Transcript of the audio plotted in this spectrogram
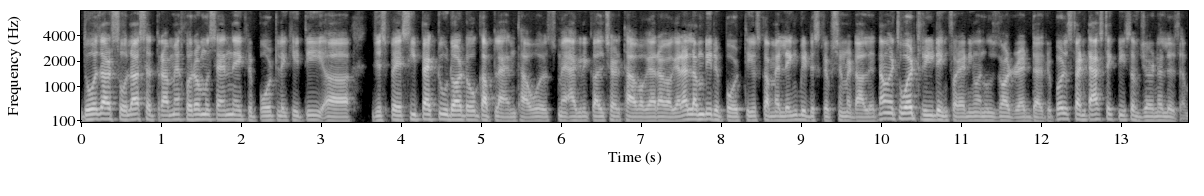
دو ہزار سولہ، سترہ میں خرم حسین نے ایک رپورٹ لکھی تھی جس پہ سی پیک ٹو ڈاٹ او کا پلان تھا، وہ اس میں ایگریکلچر تھا، وغیرہ وغیرہ، لمبی رپورٹ تھی، اس کا میں لنک بھی ڈسکرپشن میں ڈال دیتا ہوں it's worth reading for anyone who's not read that report fantastic piece of journalism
